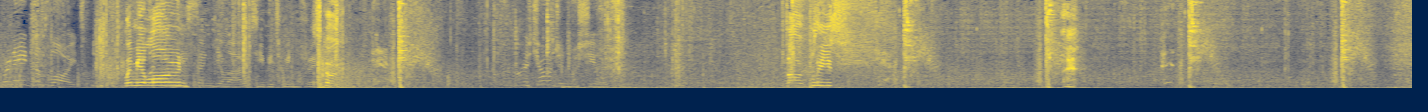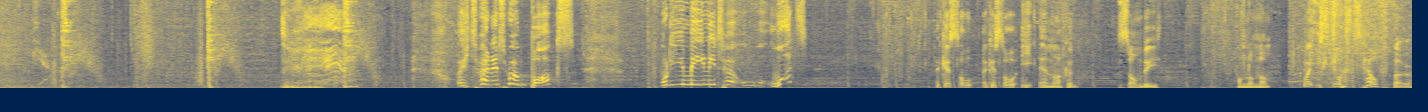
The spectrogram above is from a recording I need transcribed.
Grenade deployed. Leave me alone. Singularity between Let's go. Recharging my shield. No, please. he turned into a box? What do you mean he turned... What? I guess I'll... I guess I'll eat him like a zombie. Om nom nom. Wait, he still has health though.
